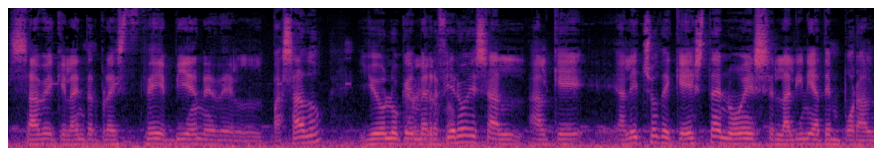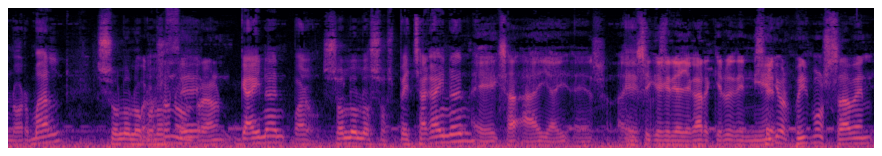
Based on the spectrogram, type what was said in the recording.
sabe que la Enterprise C viene del pasado. Yo lo que me refiero es al, al que al hecho de que esta no es la línea temporal normal, solo lo conoce Gainan, bueno, solo lo sospecha Gainan. ahí, ahí, ahí sí que quería llegar. Quiero decir, ni ellos mismos saben,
